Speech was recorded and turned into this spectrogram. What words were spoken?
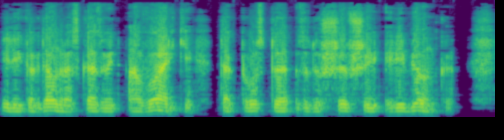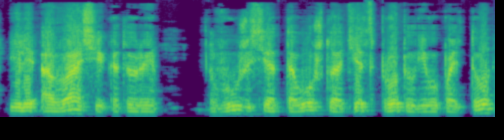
или когда он рассказывает о Варьке, так просто задушевшей ребенка, или о Васе, который в ужасе от того, что отец пропил его пальто,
